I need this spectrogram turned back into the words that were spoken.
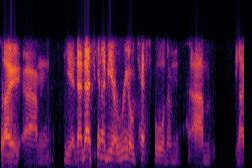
So, um, yeah, that, that's going to be a real test for them. Um, you know,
